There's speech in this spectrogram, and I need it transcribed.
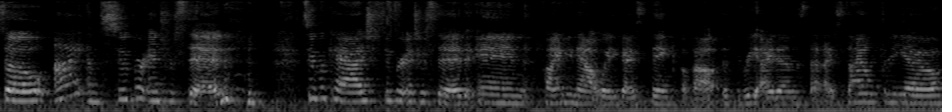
So I am super interested, super cash, super interested in finding out what you guys think about the three items that I styled for you.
